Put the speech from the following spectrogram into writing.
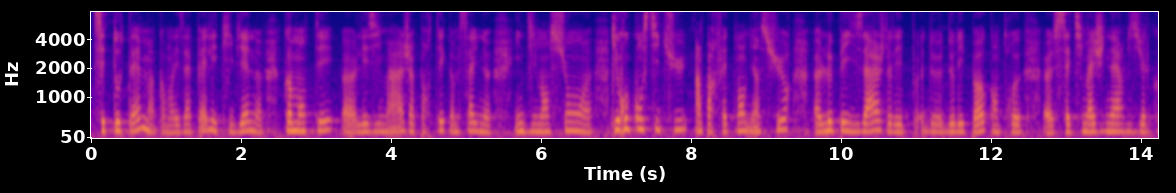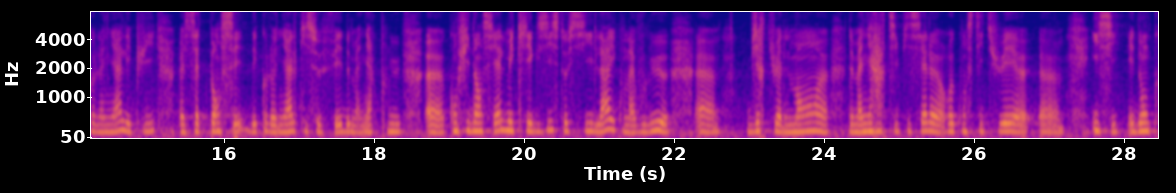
ces totems, comme on les appelle, et qui viennent commenter les images, apporter comme ça une, une dimension qui reconstitue imparfaitement, bien sûr, le paysage de l'époque entre cet imaginaire visuel colonial et puis cette pensée décoloniale qui se fait de manière plus confidentielle, mais qui existe aussi là et qu'on a voulu virtuellement, euh, de manière artificielle, euh, reconstituée euh, ici. Et donc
